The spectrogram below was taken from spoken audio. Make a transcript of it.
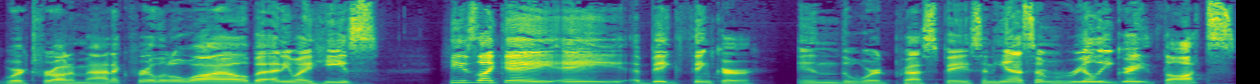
worked for Automattic for a little while. But anyway, he's he's like a, a, a big thinker in the WordPress space, and he has some really great thoughts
